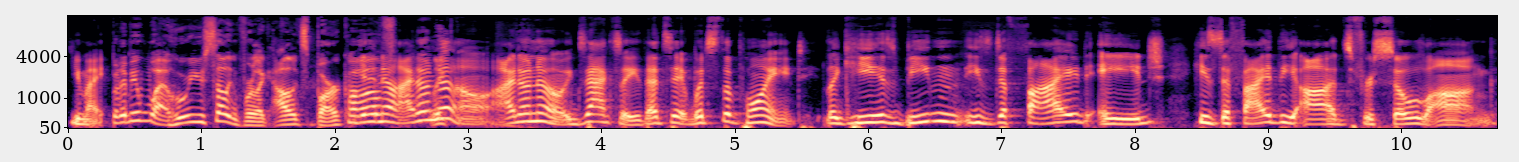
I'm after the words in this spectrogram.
You might. But I mean, what? Who are you selling for? Like Alex Barkov? Yeah, no, I don't Like, know. I don't know exactly. That's it. What's the point? Like he has beaten, he's defied age. He's defied the odds for so long.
